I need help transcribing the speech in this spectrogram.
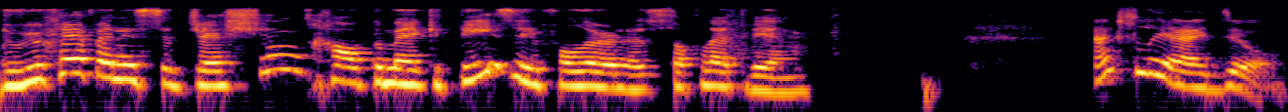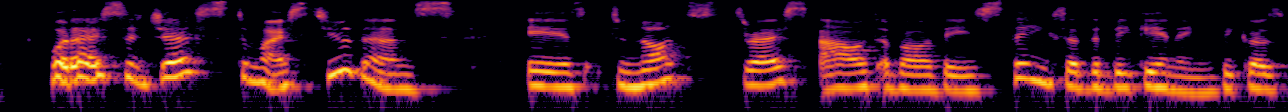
do you have any suggestions how to make it easy for learners of Latvian? Actually, I do. What I suggest to my students is to not stress out about these things at the beginning because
